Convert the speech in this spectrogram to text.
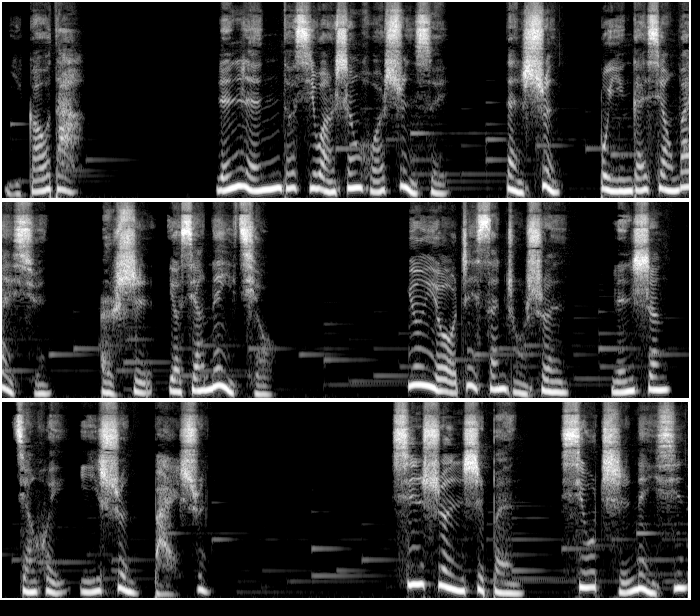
以高大。人人都希望生活顺遂，但顺不应该向外寻，而是要向内求。拥有这三种顺，人生将会一顺百顺。心顺是本，修持内心。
